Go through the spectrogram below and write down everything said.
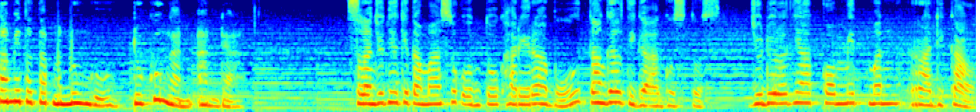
kami tetap menunggu dukungan Anda. Selanjutnya kita masuk untuk hari Rabu tanggal 3 Agustus. Judulnya Komitmen Radikal.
